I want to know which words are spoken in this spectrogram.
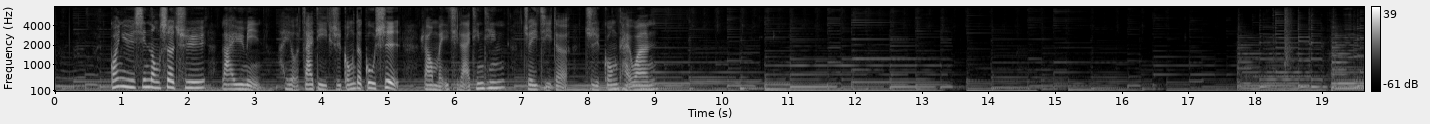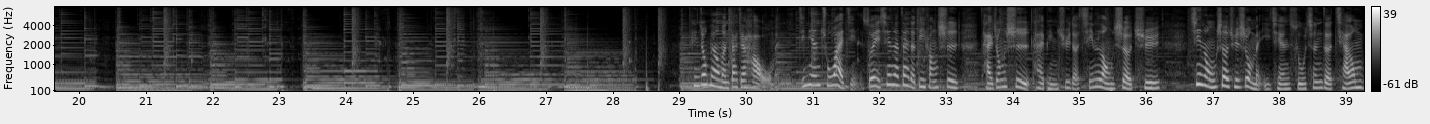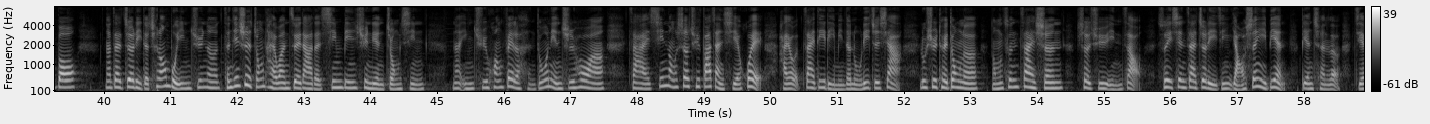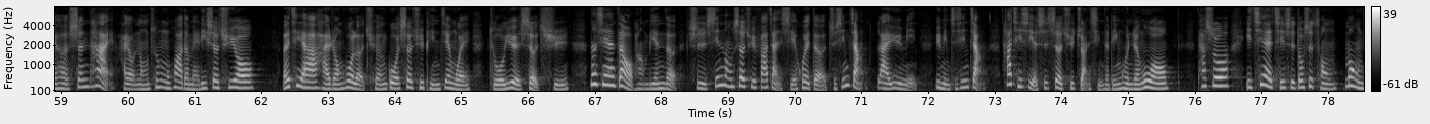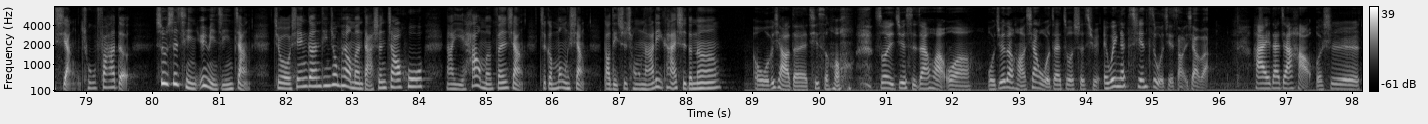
关于新农社区、赖玉敏还有在地职工的故事，让我们一起来听听这一集的《职工台湾》。听众朋友们，大家好，我们今天出外景，所以现在在的地方是台中市太平区的新隆社区。新隆社区是我们以前俗称的卡隆波。那在这里的车龙埔营区呢，曾经是中台湾最大的新兵训练中心。那营区荒废了很多年之后啊，在新农社区发展协会还有在地里民的努力之下，陆续推动了农村再生、社区营造。所以现在这里已经摇身一变，变成了结合生态还有农村文化的美丽社区哦。而且啊，还荣获了全国社区评鉴为卓越社区。那现在在我旁边的是新农社区发展协会的执行长赖玉敏，玉敏执行长，他其实也是社区转型的灵魂人物哦。他说，一切其实都是从梦想出发的。是不是请玉敏警长就先跟听众朋友们打声招呼，那也和我们分享这个梦想到底是从哪里开始的呢？哦，我不晓得，其实哈，说一句实在话，我我觉得好，像我在做社区，哎，我应该先自我介绍一下吧。嗨，大家好，我是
